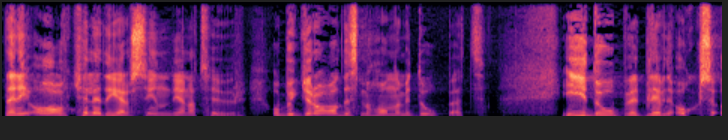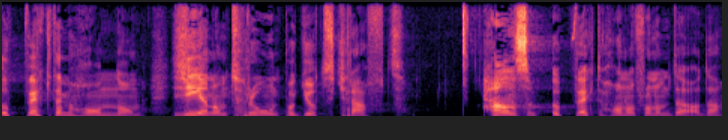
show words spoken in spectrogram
När ni avklädde er syndiga natur och begravdes med honom i dopet. I dopet blev ni också uppväckta med honom genom tron på Guds kraft. Han som uppväckte honom från de döda.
